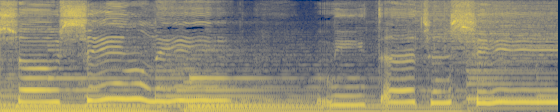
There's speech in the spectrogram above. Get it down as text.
手心里，你的真心。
